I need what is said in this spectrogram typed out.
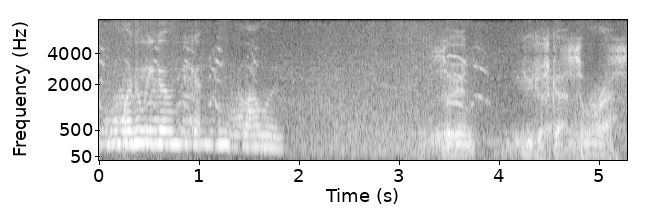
When are we going to get some flowers? Soon, you just get some rest.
